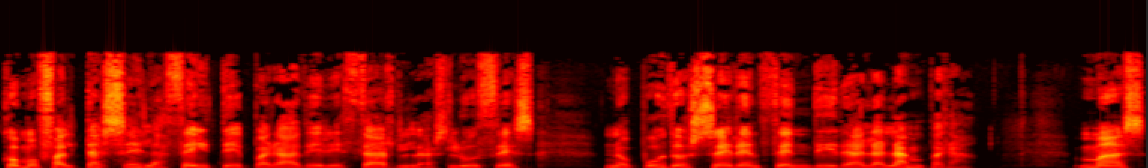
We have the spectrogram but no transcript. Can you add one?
como faltase el aceite para aderezar las luces, no pudo ser encendida la lámpara. Mas,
